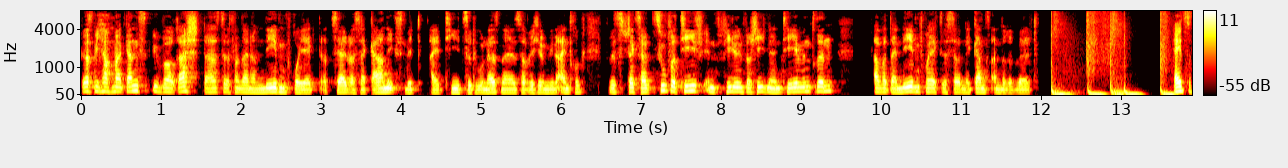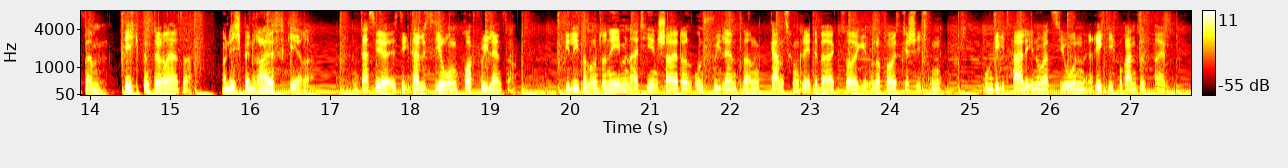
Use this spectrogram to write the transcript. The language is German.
Du hast mich auch mal ganz überrascht, da hast du von deinem Nebenprojekt erzählt, was ja gar nichts mit IT zu tun hat. Jetzt habe ich irgendwie den Eindruck, du steckst halt super tief in vielen verschiedenen Themen drin, aber dein Nebenprojekt ist ja eine ganz andere Welt. Hey zusammen, ich bin Sören Elser. Und ich bin Ralf Gehrer. Und das hier ist Digitalisierung Prod Freelancer. Wir liefern Unternehmen, IT-Entscheidern und Freelancern ganz konkrete Werkzeuge und Erfolgsgeschichten, um digitale Innovationen richtig voranzutreiben.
